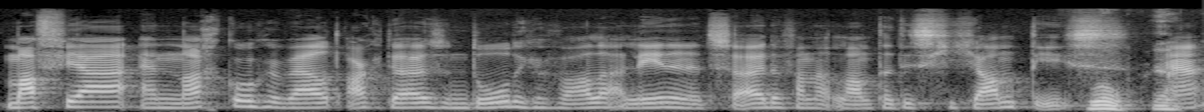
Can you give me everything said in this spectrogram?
maffia- en narco-geweld, 8000 doden gevallen alleen in het zuiden van het land. Dat is gigantisch. Wow, ja, ja.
